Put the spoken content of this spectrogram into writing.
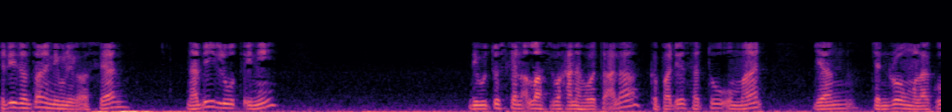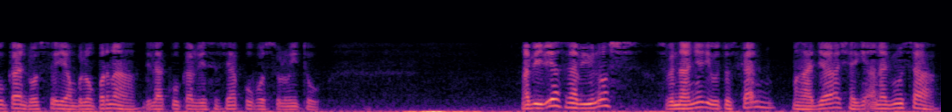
Jadi tuan-tuan yang dimulakan paskan Nabi Lut ini Diutuskan Allah Subhanahu Wa Taala Kepada satu umat yang cenderung melakukan dosa yang belum pernah dilakukan oleh sesiapa pun sebelum itu. Nabi Ilyas dan Nabi Yunus sebenarnya diutuskan mengajar syariat Nabi Musa.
